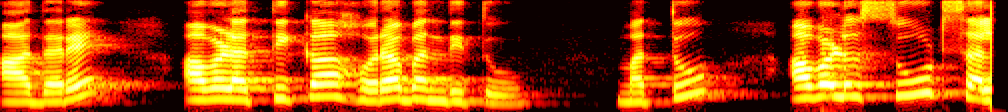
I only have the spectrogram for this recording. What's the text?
ಆದರೆ ಅವಳ ತಿಕ ಹೊರಬಂದಿತು ಮತ್ತು ಅವಳು ಸೂಟ್ ಸಲ್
